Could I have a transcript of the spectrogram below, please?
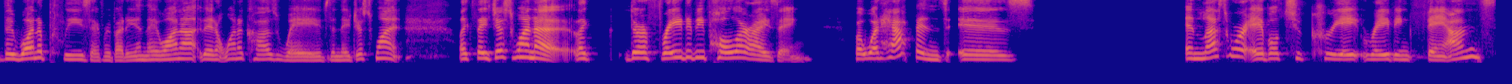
they want to please everybody and they want to they don't want to cause waves and they just want like they just want to like they're afraid to be polarizing. But what happens is unless we're able to create raving fans,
